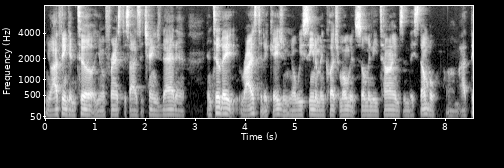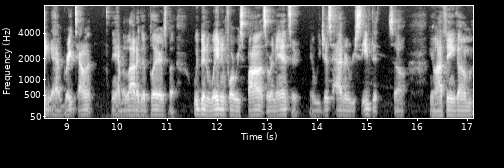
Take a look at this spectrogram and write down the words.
you know, I think until, you know, France decides to change that and until they rise to the occasion, you know, we've seen them in clutch moments so many times and they stumble. Um, I think they have great talent. They have a lot of good players, but we've been waiting for a response or an answer and we just haven't received it. So, you know, I think um,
